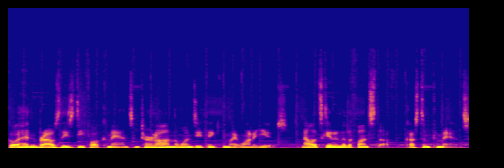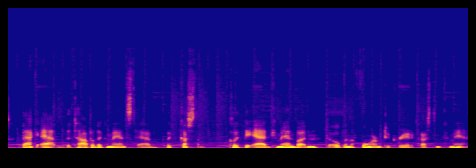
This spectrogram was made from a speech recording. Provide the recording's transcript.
Go ahead and browse these default commands and turn on the ones you think you might want to use. Now let's get into the fun stuff, custom commands. Back at the top of the commands tab, click custom. Click the add command button to open the form to create a custom command.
